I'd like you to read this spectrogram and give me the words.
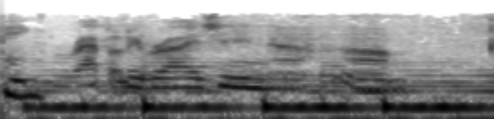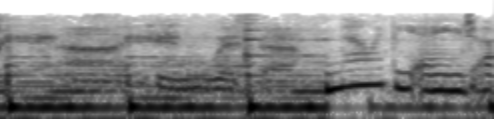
Is slipping. rapidly rising uh, um, uh, in with uh, Now at the age of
